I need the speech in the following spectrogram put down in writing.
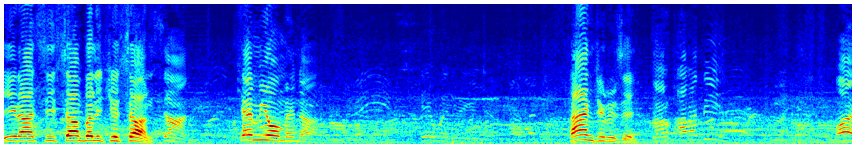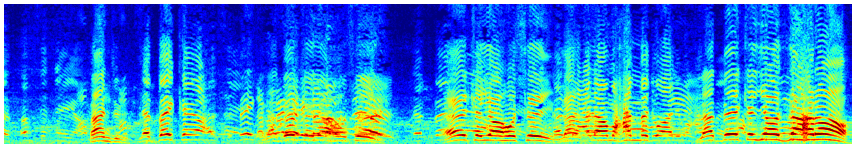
إيران؟ سيسان بلوچستان سيسان. كم يوم هنا؟ پنج روزه طيب خمسة پنج روز لبيك يا حسين. لبيك. يا حسين. لبيك. يا حسين. صل على محمد وآل محمد. لبيك يا زهراء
